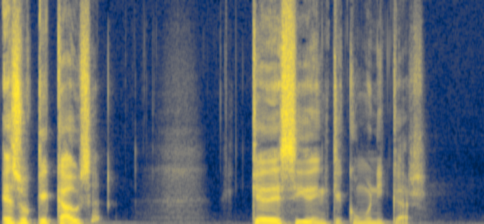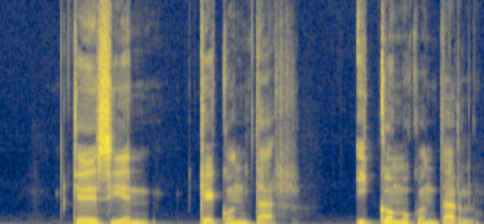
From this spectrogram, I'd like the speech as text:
¿Eso qué causa? Que deciden qué comunicar, que deciden qué contar y cómo contarlo.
